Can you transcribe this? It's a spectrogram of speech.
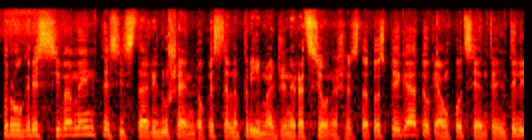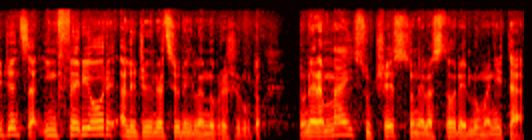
progressivamente si sta riducendo. Questa è la prima generazione, ci è stato spiegato, che ha un quoziente di intelligenza inferiore alle generazioni che l'hanno preceduto. Non era mai successo nella storia dell'umanità.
